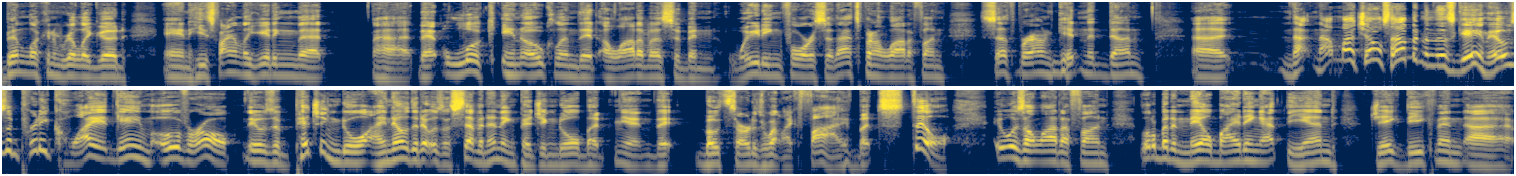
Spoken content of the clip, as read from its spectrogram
been looking really good, and he's finally getting that uh, that look in Oakland that a lot of us have been waiting for. So that's been a lot of fun. Seth Brown getting it done. Uh, not not much else happened in this game. It was a pretty quiet game overall. It was a pitching duel. I know that it was a seven inning pitching duel, but yeah, know, both starters went like five. But still, it was a lot of fun. A little bit of nail biting at the end. Jake Diekman. Uh,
